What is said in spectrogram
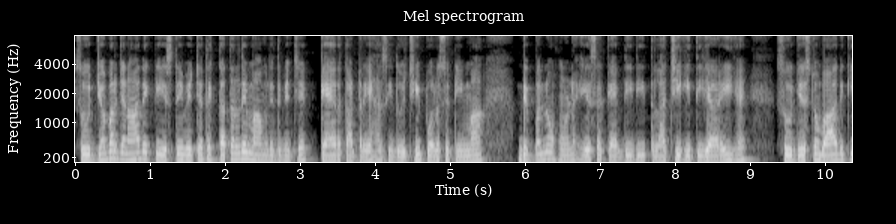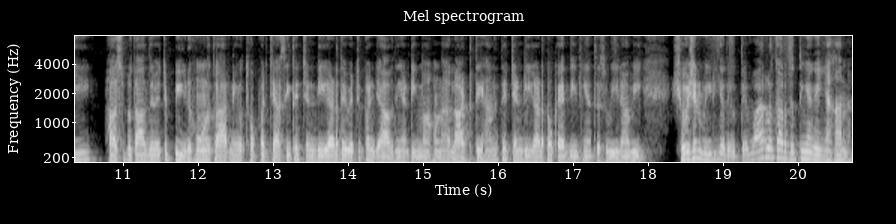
ਸੋ ਜਬਰ ਜਨਾਹ ਦੇ ਕੇਸ ਦੇ ਵਿੱਚ ਅਤੇ ਕਤਲ ਦੇ ਮਾਮਲੇ ਦੇ ਵਿੱਚ ਕੈਦ ਕੱਟ ਰਿਹਾ ਸੀ ਦੋਸ਼ੀ। ਪੁਲਿਸ ਟੀਮਾਂ ਦੇ ਵੱਲੋਂ ਹੁਣ ਇਸ ਕੈਦੀ ਦੀ ਤਲਾਸ਼ੀ ਕੀਤੀ ਜਾ ਰਹੀ ਹੈ। ਸੋ ਜਿਸ ਤੋਂ ਬਾਅਦ ਕਿ ਹਸਪਤਾਲ ਦੇ ਵਿੱਚ ਭੀੜ ਹੋਣ ਕਾਰਨ ਹੀ ਉੱਥੋਂ ਭੱਜਿਆ ਸੀ ਤੇ ਚੰਡੀਗੜ੍ਹ ਦੇ ਵਿੱਚ ਪੰਜਾਬ ਦੀਆਂ ਟੀਮਾਂ ਹੁਣ ਅਲਰਟ ਤੇ ਹਨ ਤੇ ਚੰਡੀਗੜ੍ਹ ਤੋਂ ਕੈਦੀ ਦੀਆਂ ਤਸਵੀਰਾਂ ਵੀ ਸੋਸ਼ਲ ਮੀਡੀਆ ਦੇ ਉੱਤੇ ਵਾਇਰਲ ਕਰ ਦਿੱਤੀਆਂ ਗਈਆਂ ਹਨ।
